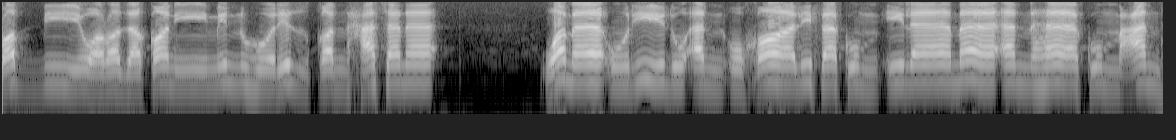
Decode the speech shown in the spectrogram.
رَّبِّي وَرَزَقَنِي مِنْهُ رِزْقًا حَسَنًا وَمَا أُرِيدُ أَنْ أُخَالِفَكُمْ إِلَى مَا أَنْهَاكُمْ عَنْهُ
